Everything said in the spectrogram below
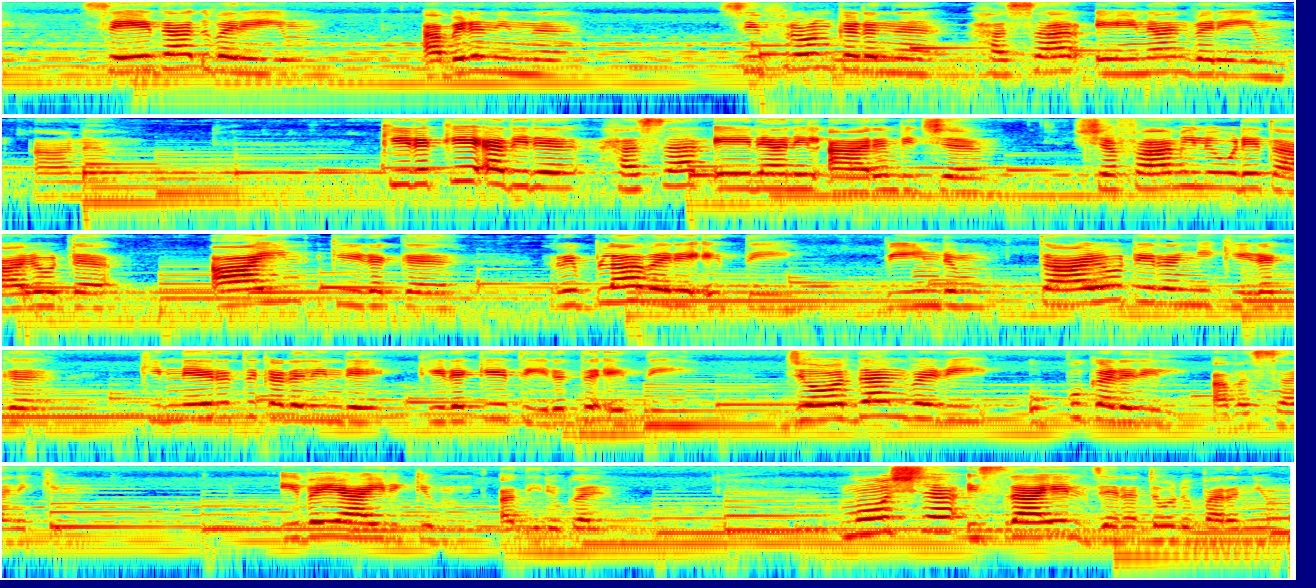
സേതാദ് വരെയും അവിടെ നിന്ന് സിഫ്രോൺ കടന്ന് ഹസാർ ഏനാൻ വരെയും ആണ്. കിഴക്കേ അതിര് ഹസാർ ഏനാനിൽ ആരംഭിച്ച് ഷഫാമിലൂടെ താഴോട്ട് ആയിൻ കിഴക്ക് റിബ്ല വരെ എത്തി. വീണ്ടും താഴോട്ടിറങ്ങി കിഴക്ക് കിന്നേരത്ത് കടലിന്റെ കിഴക്കേ തീരത്ത് എത്തി. ജോർദാൻ വഴി ഉപ്പുകടലിൽ അവസാനിക്കും. ഇവയായിരിക്കും അതിരുകൾ. മോശ ഇസ്രായേൽ ജനത്തോട് പറഞ്ഞു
